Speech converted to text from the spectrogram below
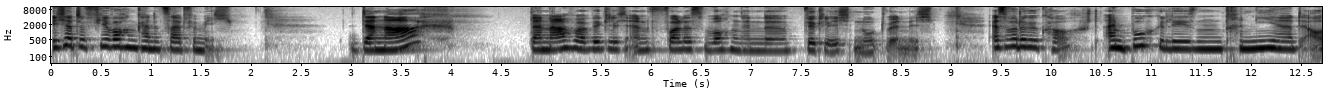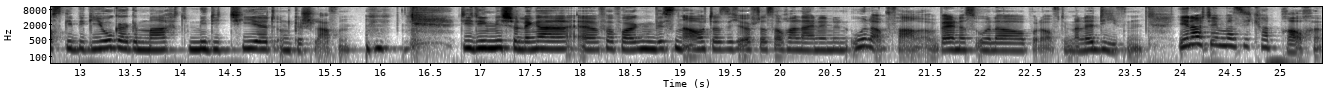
Ich hatte vier Wochen keine Zeit für mich. Danach Danach war wirklich ein volles Wochenende wirklich notwendig. Es wurde gekocht, ein Buch gelesen, trainiert, ausgiebig Yoga gemacht, meditiert und geschlafen. Die, die mich schon länger äh, verfolgen, wissen auch, dass ich öfters auch alleine in den Urlaub fahre. Wellnessurlaub oder auf den Malediven. Je nachdem, was ich gerade brauche.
